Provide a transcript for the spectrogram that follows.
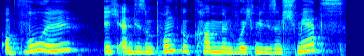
obwohl ich an diesem Punkt gekommen bin, wo ich mir diesen Schmerz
